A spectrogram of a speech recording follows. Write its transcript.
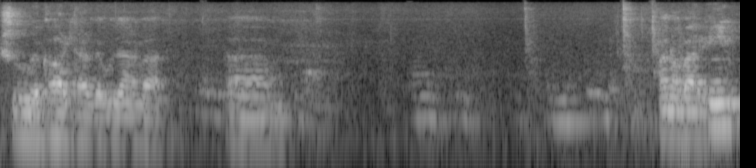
شروع به کار کرده بودن و بنابراین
